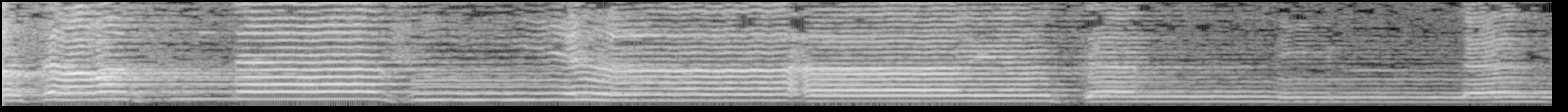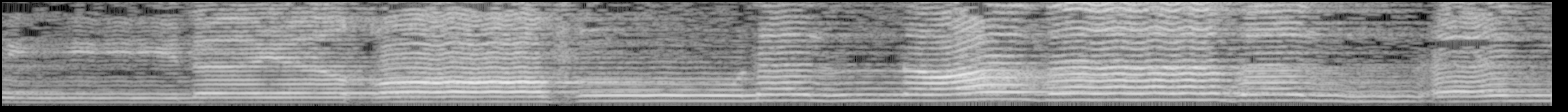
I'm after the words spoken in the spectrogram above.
وتركنا فيها آية للذين يخافون العذاب الأليم.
